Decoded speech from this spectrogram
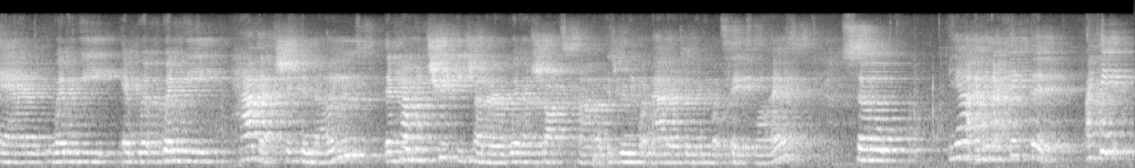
and when we, and when, we have that shift in values, then how we treat each other when those shocks come is really what matters and really what saves lives. So, yeah, I mean, I think that, I think,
